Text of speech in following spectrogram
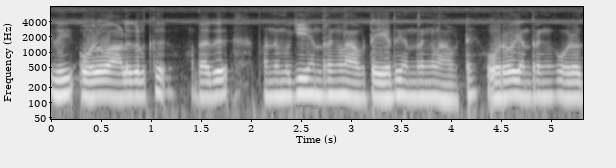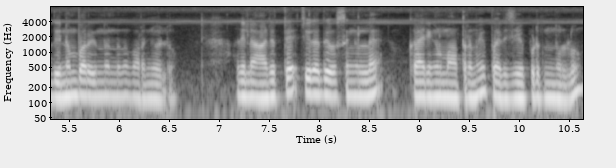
ഇത് ഓരോ ആളുകൾക്ക് അതായത് പന്നിമുഖി യന്ത്രങ്ങളാവട്ടെ ഏത് യന്ത്രങ്ങളാവട്ടെ ഓരോ യന്ത്രങ്ങൾക്കും ഓരോ ദിനം പറയുന്നുണ്ടെന്ന് പറഞ്ഞുവല്ലോ. അതിൽ ആദ്യത്തെ ചില ദിവസങ്ങളിലെ കാര്യങ്ങൾ മാത്രമേ പരിചയപ്പെടുത്തുന്നുള്ളൂ.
